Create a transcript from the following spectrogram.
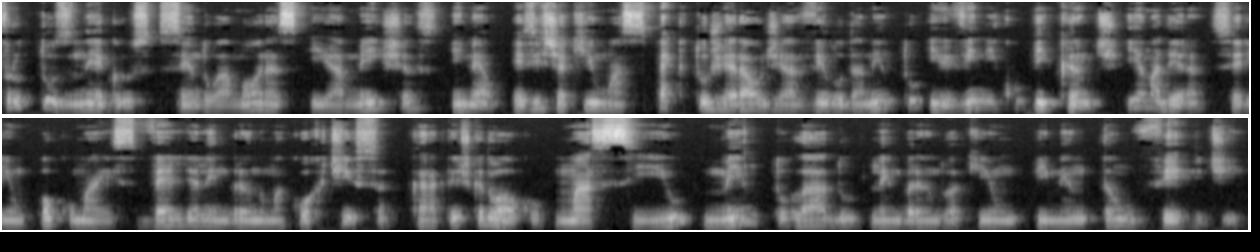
frutos negros, sendo amoras e ameixas e mel. Existe aqui um aspecto geral de aveludamento e vínico picante. E a madeira seria um pouco mais velha, lembrando uma cortiça. Característica do álcool: macio, mentolado, lembrando aqui um pimentão verde.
